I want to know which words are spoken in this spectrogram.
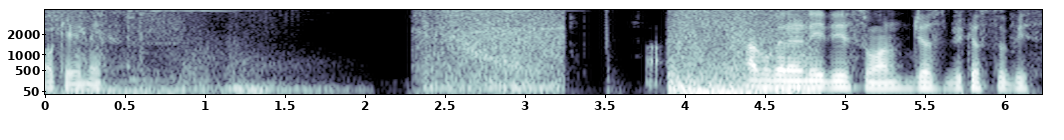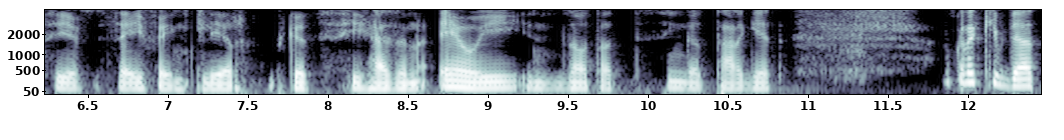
okay, next. I'm gonna need this one just because to be safe, safe and clear because he has an AoE, not a single target. I'm gonna keep that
